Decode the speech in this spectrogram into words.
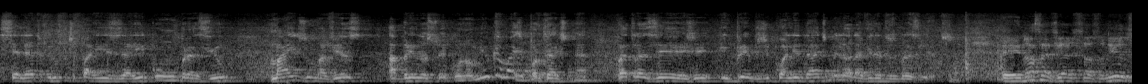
seleto grupo de países aí com o Brasil mais uma vez abrindo a sua economia, o que é mais importante, né? Vai trazer empregos de qualidade e melhorar a vida dos brasileiros. Em nossa viagem aos Estados Unidos,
